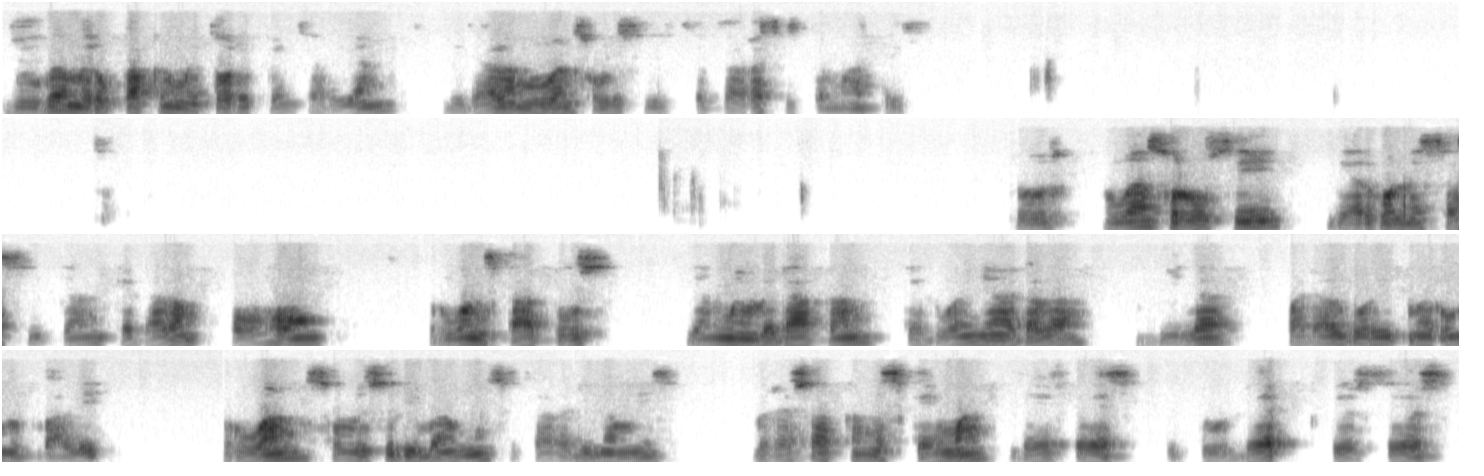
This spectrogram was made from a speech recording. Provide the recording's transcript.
juga merupakan metode pencarian di dalam ruang solusi secara sistematis. Terus ruang solusi diorganisasikan ke dalam pohon ruang status yang membedakan keduanya adalah bila pada algoritma runut balik ruang solusi dibangun secara dinamis berdasarkan skema DFS itu depth first search.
